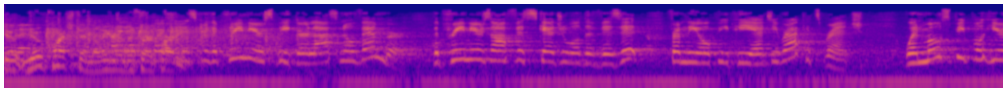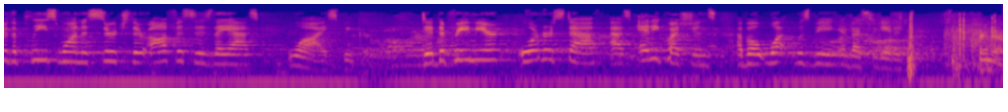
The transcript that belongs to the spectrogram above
New question, the Leader My of the next Third question Party. is for the Premier, Speaker. Last November, the Premier's office scheduled a visit from the OPP anti-rackets branch. When most people hear the police want to search their offices, they ask, why, Speaker? Did the Premier or her staff ask any questions about what was being investigated? Premier.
